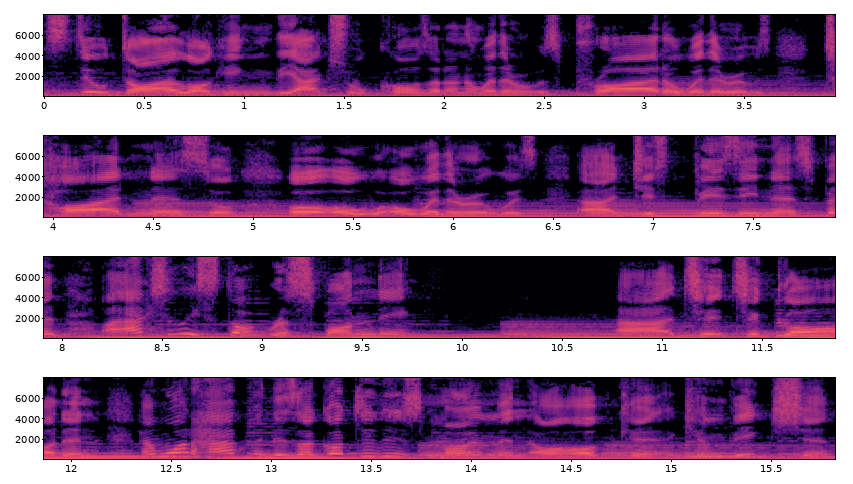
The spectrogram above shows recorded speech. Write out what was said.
still dialoguing the actual cause. I don't know whether it was pride or whether it was tiredness or, or, or, or whether it was uh, just busyness, but I actually stopped responding. Uh, to, to God. And, and what happened is I got to this moment of, of con- conviction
